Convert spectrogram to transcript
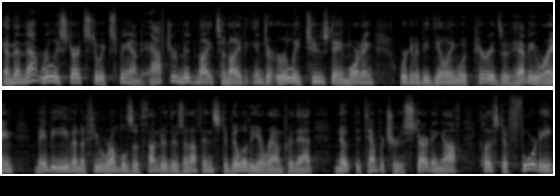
And then that really starts to expand. After midnight tonight into early Tuesday morning, we're going to be dealing with periods of heavy rain, maybe even a few rumbles of thunder. There's enough instability around for that. Note the temperatures starting off close to 40.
